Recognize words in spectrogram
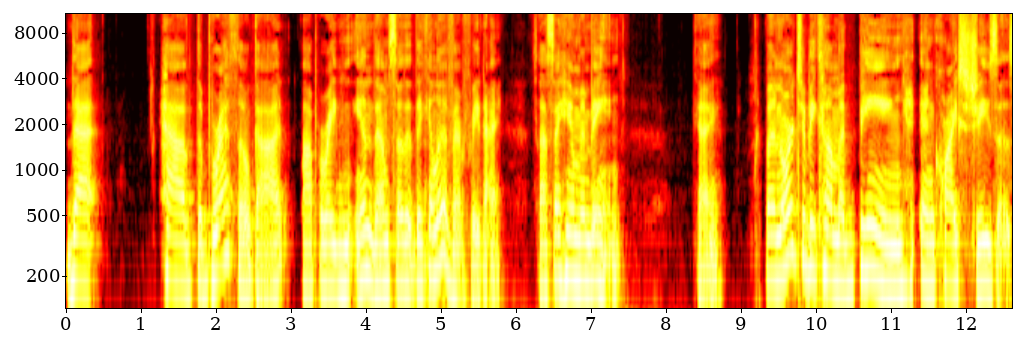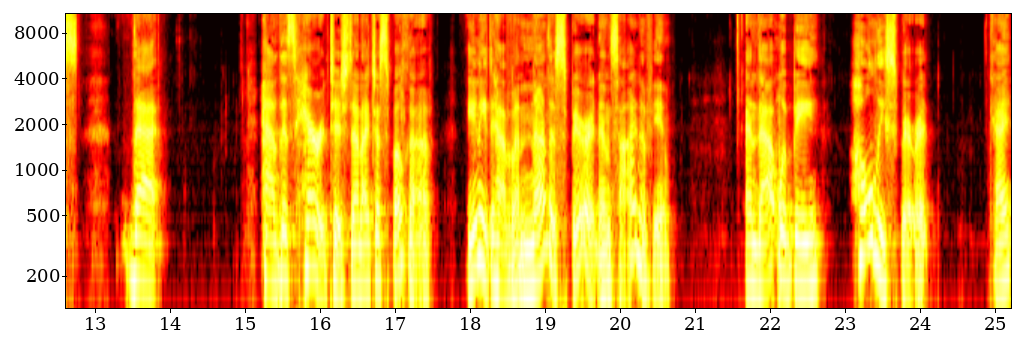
That have the breath of God operating in them so that they can live every day. So that's a human being. Okay. But in order to become a being in Christ Jesus that have this heritage that I just spoke of, you need to have another spirit inside of you. And that would be Holy Spirit. Okay.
